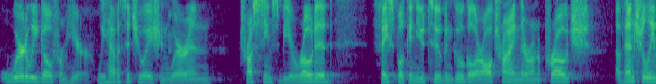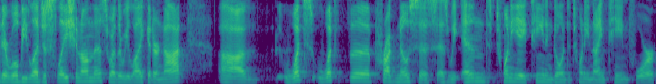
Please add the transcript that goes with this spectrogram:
where do we go from here? We have a situation mm-hmm. wherein trust seems to be eroded. Facebook and YouTube and Google are all trying their own approach. Eventually, there will be legislation on this, whether we like it or not. Uh, what's what's the prognosis as we end 2018 and go into 2019 for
